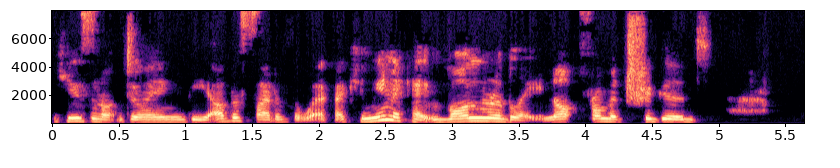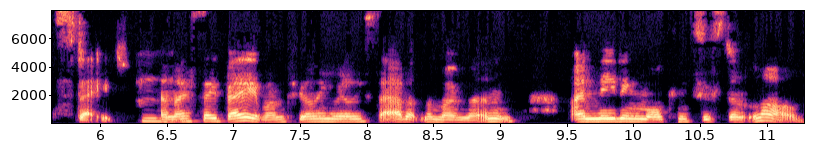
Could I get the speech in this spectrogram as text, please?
he's not doing the other side of the work, I communicate vulnerably, not from a triggered state. Mm-hmm. And I say, babe, I'm feeling really sad at the moment. I'm needing more consistent love.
